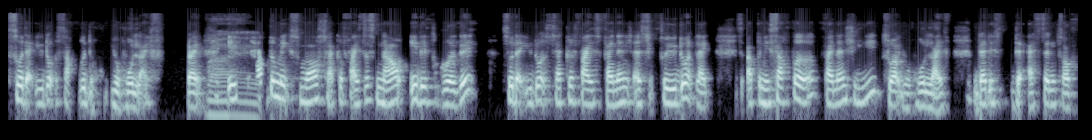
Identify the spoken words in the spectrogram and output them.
so that you don't suffer the, your whole life, right? If you have to make small sacrifices now, it is worth it so that you don't sacrifice financial, so you don't like apa ni, suffer financially throughout your whole life. That is the essence of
